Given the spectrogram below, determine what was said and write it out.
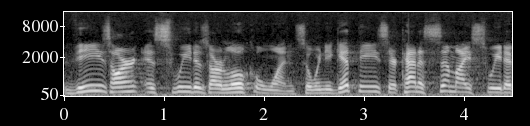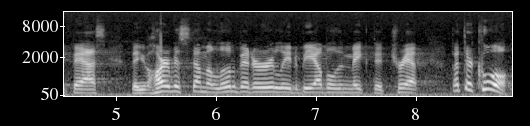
These aren't as sweet as our local ones. So when you get these, they're kind of semi-sweet at best. They harvest them a little bit early to be able to make the trip, but they're cool.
